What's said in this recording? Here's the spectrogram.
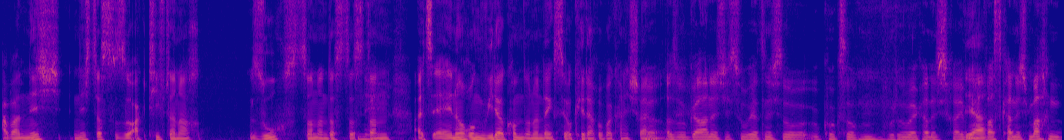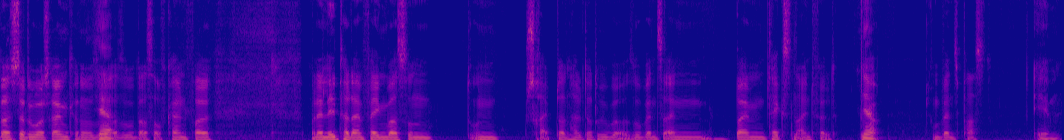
Aber nicht, nicht, dass du so aktiv danach suchst, sondern dass das Nee. dann als Erinnerung wiederkommt und dann denkst du, okay, darüber kann ich schreiben. Ja, also gar nicht. Ich suche jetzt nicht so, guck so, hm, worüber kann ich schreiben, Ja. was kann ich machen, dass ich darüber schreiben kann oder so. Ja. Also das auf keinen Fall. Man erlebt halt einfach irgendwas und, und schreibt dann halt darüber, so wenn es einem beim Texten einfällt. Ja. Und wenn es passt. Eben,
